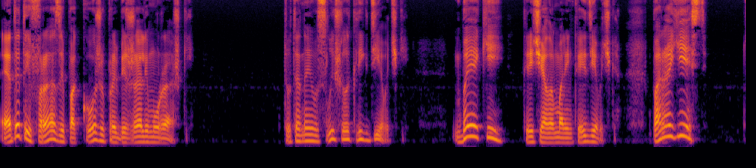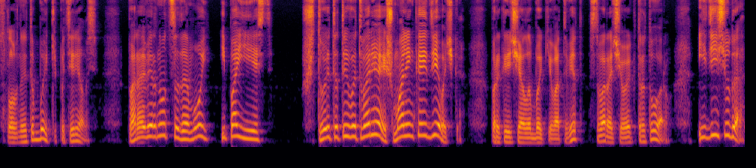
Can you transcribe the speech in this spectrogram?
От этой фразы по коже пробежали мурашки. Тут она и услышала крик девочки. «Бекки!» — кричала маленькая девочка. «Пора есть!» Словно это Бекки потерялась. «Пора вернуться домой и поесть!» «Что это ты вытворяешь, маленькая девочка?» прокричала Бекки в ответ, сворачивая к тротуару. «Иди сюда!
